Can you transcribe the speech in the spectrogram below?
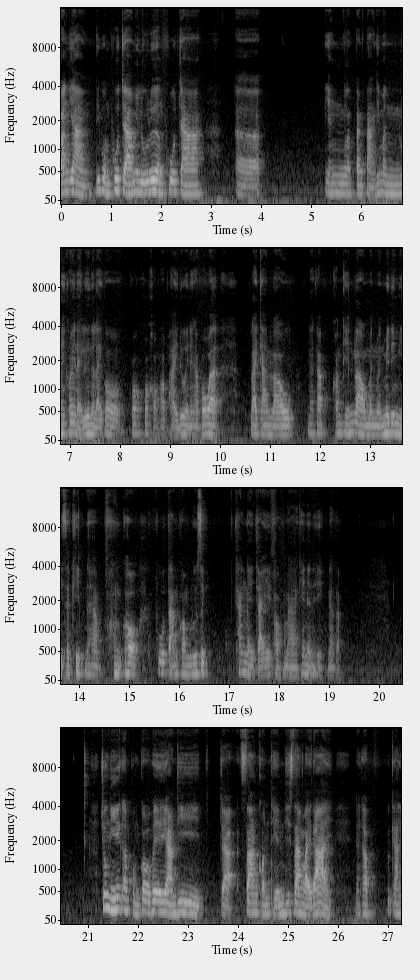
บางอย่างที่ผมพูดจาไม่รู้เรื่องพูดจาเอ่อยังต่างๆที่มันไม่ค่อยไหลลื่นอะไรก็ก็ก็ขออภัยด้วยนะครับ เพราะว่ารายการเรานะครับคอนเทนต์เรามันมันไม่ได้มีสคริปต์นะครับ ผมก็พูดตามความรู้สึกข้างในใจออกมาแค่นั้นเองนะครับ ช่วงนี้ครับผมก็พยายามที่ จะสร้างคอนเทนต์ที่สร้างรายได้นะครับเพื่อการ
